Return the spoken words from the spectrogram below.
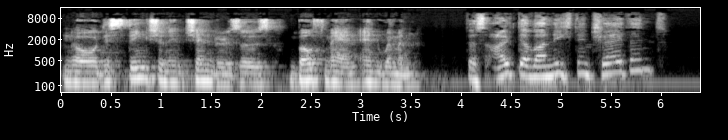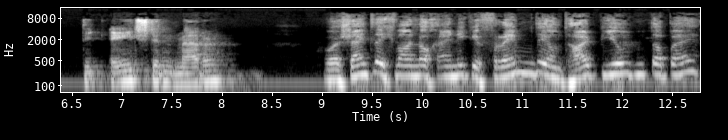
no distinction in gender, so it's both men and women. Das Alter war nicht entscheidend. The age didn't matter. Wahrscheinlich waren noch einige Fremde und Halbjuden dabei.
